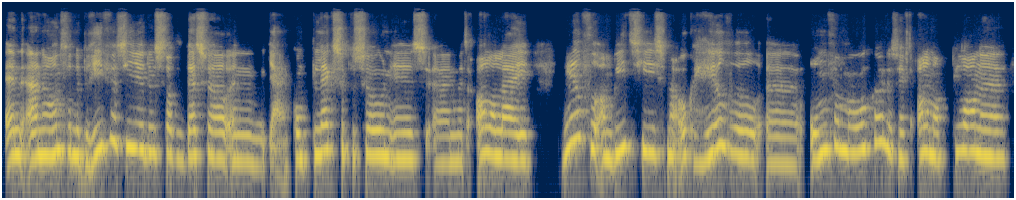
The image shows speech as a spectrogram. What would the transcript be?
en aan de hand van de brieven zie je dus dat het best wel een, ja, complexe persoon is. Uh, met allerlei, heel veel ambities, maar ook heel veel uh, onvermogen. Dus hij heeft allemaal plannen.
